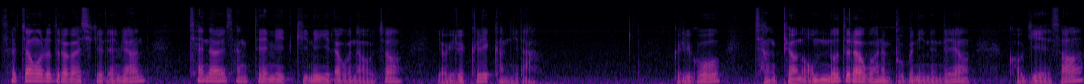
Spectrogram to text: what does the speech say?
설정으로 들어가시게 되면 채널 상태 및 기능이라고 나오죠. 여기를 클릭합니다. 그리고 장편 업로드라고 하는 부분이 있는데요. 거기에서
